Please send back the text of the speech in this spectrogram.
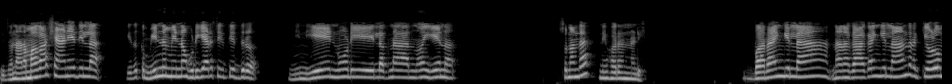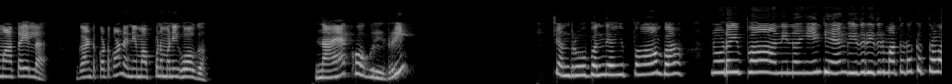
ಇದು ನನ್ನ ಮಗ ಶಾಣಿದಿಲ್ಲ ಇದಕ್ಕೆ ಮಿನ್ನ ಮಿನ್ನ ಹುಡುಗಿಯಾರ ಸಿಗ್ತಿದ್ರು. ನೀನ್ ಏನ್ ನೋಡಿ ಲಗ್ನ ಅನ್ನೋ ಏನ? ಸುನಂದ ನೀ ಹೊರ ನಡಿ. ಬರಂಗಿಲ್ಲ, ನನಗೆ ಆಗಂಗಿಲ್ಲ ಅಂದ್ರೆ ಕೇಳೋ ಮಾತಾ ಇಲ್ಲ. ಗಂಟು ಕಟ್ಕೊಂಡು ನಿಮ್ಮ ಅಪ್ಪನ ಮನೆಗೆ ಹೋಗು. ನಾ ಯಾಕೆ ಹೋಗ್ಲಿಲ್ರಿ? ಚಂದ್ರು ಬಂದೆ, ಅಯ್ಯಪ್ಪ, ಬಾ. ನೋಡಯ್ಯಪ್ಪ, ನಿನ್ನ ಹೆಂಡತಿ ಹೆಂಗ್ ಇದ್ರ ಇದ್ರ ಮಾತಾಡಕತ್ತಾಳ.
